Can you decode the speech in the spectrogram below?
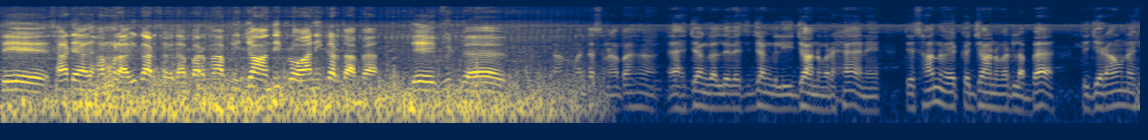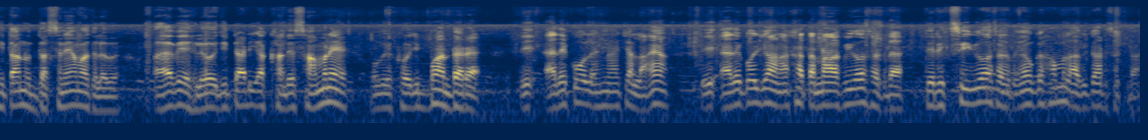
ਤੇ ਸਾਡੇ ਨਾਲ ਹਮਲਾ ਵੀ ਕਰ ਸਕਦਾ, ਪਰ ਮੈਂ ਆਪਣੀ ਜਾਨ ਦੀ ਪਰਵਾਹ ਨਹੀਂ ਕਰਦਾ ਪਿਆ। ਤੇ ਦੱਸਣਾ ਪਿਆ ਹਾਂ ਇਸ ਜੰਗਲ ਦੇ ਵਿੱਚ ਜੰਗਲੀ ਜਾਨਵਰ ਹੈ ਨੇ ਤੇ ਸਾਨੂੰ ਇੱਕ ਜਾਨਵਰ ਲੱਭਾ। ਹੈ ਤੇ ਜਿਹੜਾ ਹੁਣ ਅਸੀਂ ਤੁਹਾਨੂੰ ਦੱਸਣੇ ਮਤਲਬ, ਇਹ ਵੇਖ ਲਿਓ ਜੀ ਤੁਹਾਡੀ ਅੱਖਾਂ ਦੇ ਸਾਹਮਣੇ, ਉਹ ਵੇਖੋ ਜੀ ਬਾਂਦਰ ਹੈ। ਤੇ ਇਹਦੇ ਕੋਲ ਅਸੀਂ ਨਾ ਚੱਲਾਂ ਆ, ਤੇ ਇਹਦੇ ਕੋਲ ਜਾਣਾ ਖਤਰਨਾਕ ਵੀ ਹੋ ਸਕਦਾ ਹੈ ਤੇ ਰਿਕਸੀ ਵੀ ਹੋ ਸਕਦਾ, ਕਿਉਂਕਿ ਹਮਲਾ ਵੀ ਕਰ ਸਕਦਾ।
